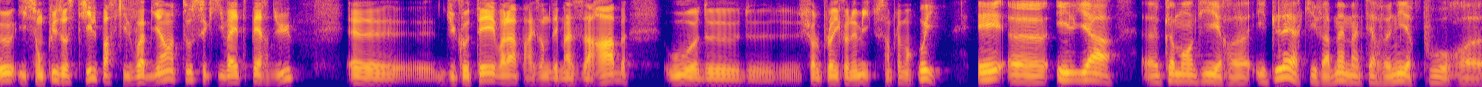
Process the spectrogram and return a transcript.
eux, ils sont plus hostiles parce qu'ils voient bien tout ce qui va être perdu. euh, du côté, voilà, par exemple des masses arabes ou euh, de, de- de- sur le plan économique, tout simplement. Oui. Et euh, il y a, euh, comment dire, euh, Hitler qui va même intervenir pour euh,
